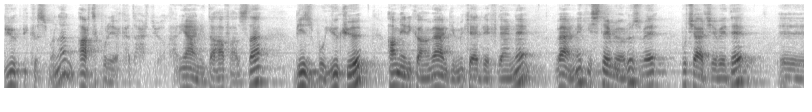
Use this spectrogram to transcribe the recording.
büyük bir kısmının artık buraya kadar diyorlar. Yani daha fazla biz bu yükü Amerikan vergi mükelleflerine vermek istemiyoruz ve bu çerçevede e,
